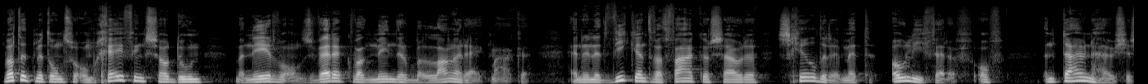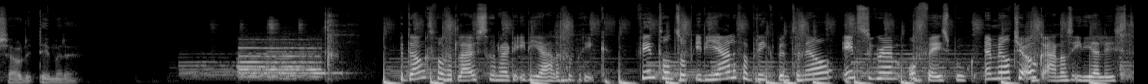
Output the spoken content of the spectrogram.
wat het met onze omgeving zou doen wanneer we ons werk wat minder belangrijk maken en in het weekend wat vaker zouden schilderen met olieverf of een tuinhuisje zouden timmeren. Bedankt voor het luisteren naar de Ideale Fabriek. Vind ons op idealefabriek.nl, Instagram of Facebook en meld je ook aan als idealist.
